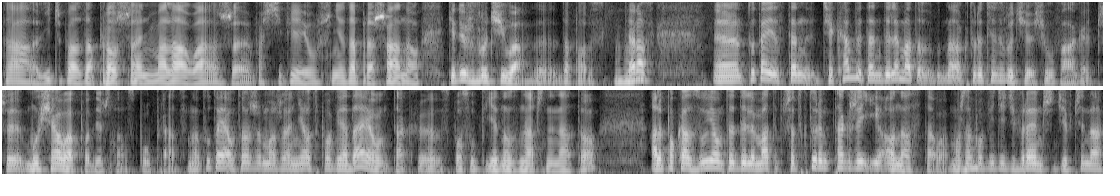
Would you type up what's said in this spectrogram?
ta liczba zaproszeń malała, że właściwie już nie zapraszano, kiedy już wróciła do Polski. Mhm. Teraz tutaj jest ten ciekawy ten dylemat, na który ty zwróciłeś uwagę. Czy musiała podjąć tą współpracę? No tutaj autorzy może nie odpowiadają tak e, w sposób jednoznaczny na to, ale pokazują te dylematy, przed którym także i ona stała. Można mhm. powiedzieć wręcz, dziewczyna,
